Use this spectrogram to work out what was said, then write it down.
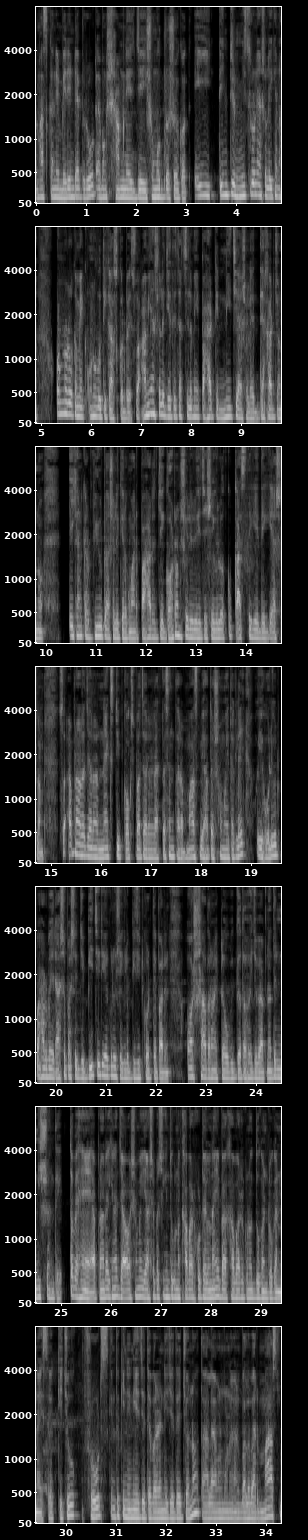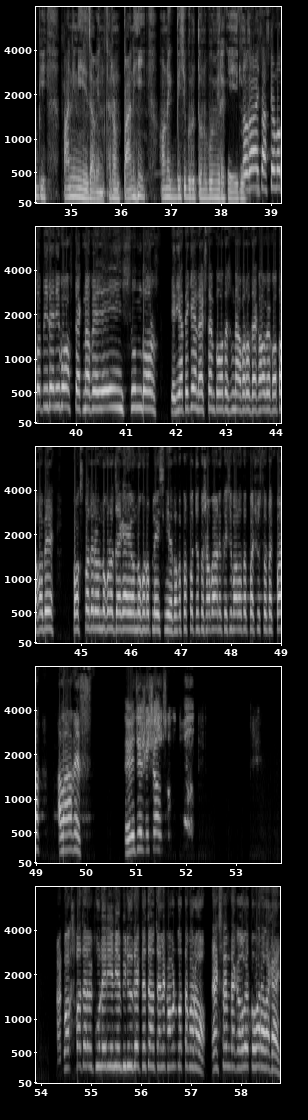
মাঝখানে মেরিন ড্রাইভ রুট এবং সামনে যে সমুদ্র সৈকত, এই তিনটির মিশ্রণে আসলে এখানে অন্যরকম এক অনুভূতি কাজ করবে। সো আমি আসলে যেতে চাচ্ছিলাম এই পাহাড়টির নিচে আসলে দেখার জন্য। এইখানকার ভিউটা আসলে কীরকম? আর পাহাড়ের যে গঠনশৈলী রয়েছে, সেগুলো খুব কাছ থেকে দেখে আসলাম। সো আপনারা যারা নেক্সট ট্রিপ কক্সবাজারে রাখতেছেন, তারা মাস বি হাতে সময় থাকলে ওই হলিউড পাহাড় বা এর আশেপাশের যে বিচ এরিয়াগুলো সেগুলো ভিজিট করতে পারেন। অসাধারণ একটা অভিজ্ঞতা হয়ে যাবে আপনাদের নিঃসন্দেহে। তবে হ্যাঁ আপনারা এখানে যাওয়ার সময় আশেপাশে কিন্তু কোনো খাবার হোটেল নাই বা খাবারের কোনো দোকান টোকান নাই। সো কিছু ফ্রুটস কিন্তু কিনে নিয়ে যেতে পারেন নিজেদের জন্য। তাহলে আমার মনে হয় ভালো আর মাস্ট বি পানি নিয়ে যাবেন। কারণ পানি অনেক বেশি গুরুত্বপূর্ণ ভূমি রাখে এই আজকের মতো বিদায় নিব। টেকনাফের এই সুন্দর এরিয়া থেকে নেক্সট টাইম তোমাদের সঙ্গে আবারও দেখা হবে কথা হবে কক্সবাজারের অন্য কোনো জায়গায় অন্য কোনো প্লেস নিয়ে। ততক্ষণ পর্যন্ত সবাই অনেক বেশি ভালো থাকবা সুস্থ থাকবা। আল্লাহ হাফেজ। এই যে বিশাল আর কক্সবাজারের কোন এরিয়া নিয়ে ভিডিও দেখতে চাও তাহলে কমেন্ট করতে পারো। নেক্সট টাইম দেখা হবে তোমার এলাকায়।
